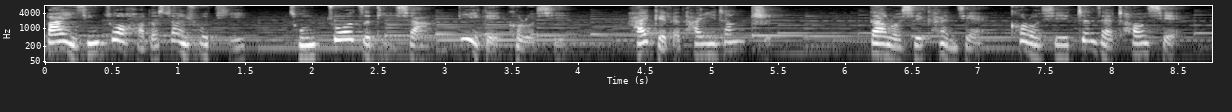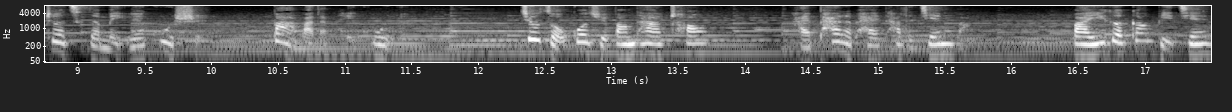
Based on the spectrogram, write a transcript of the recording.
把已经做好的算术题从桌子底下递给克洛西，还给了他一张纸。戴洛西看见克洛西正在抄写这次的美月故事《爸爸的陪护人》。就走过去帮他抄，还拍了拍他的肩膀，把一个钢笔尖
